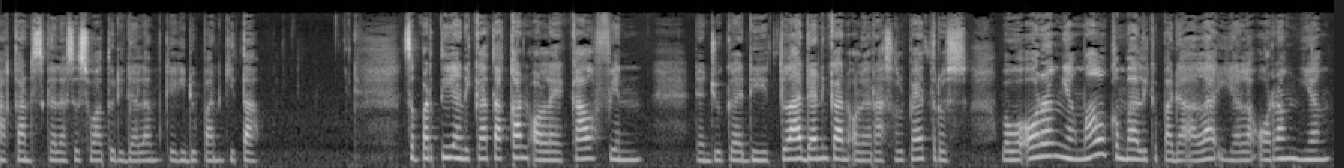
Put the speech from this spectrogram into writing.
akan segala sesuatu di dalam kehidupan kita. Seperti yang dikatakan oleh Calvin, dan juga diteladankan oleh Rasul Petrus bahwa orang yang mau kembali kepada Allah ialah orang yang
